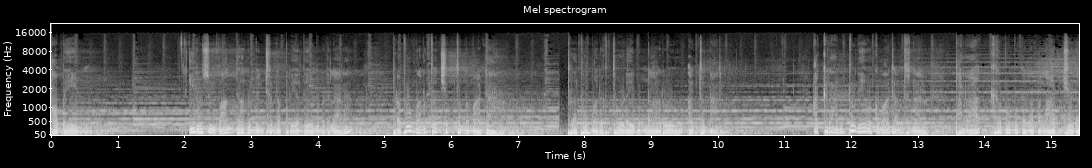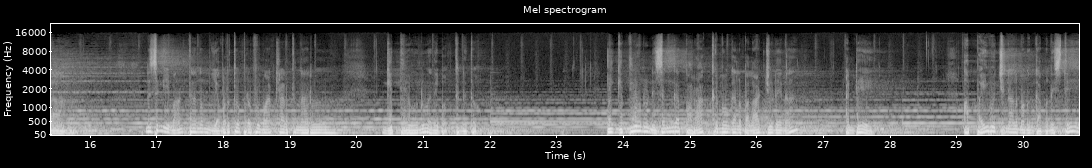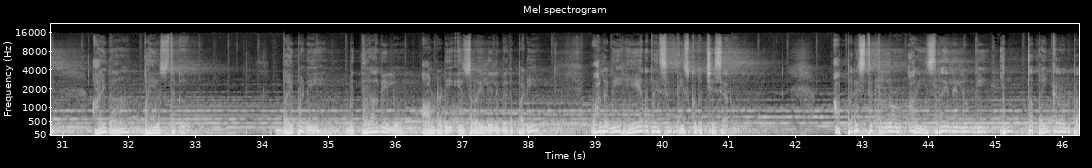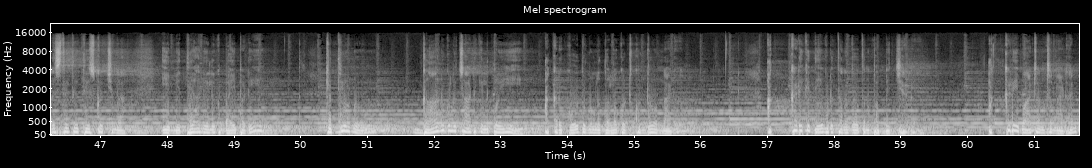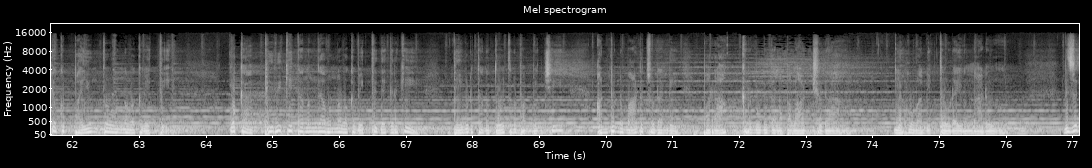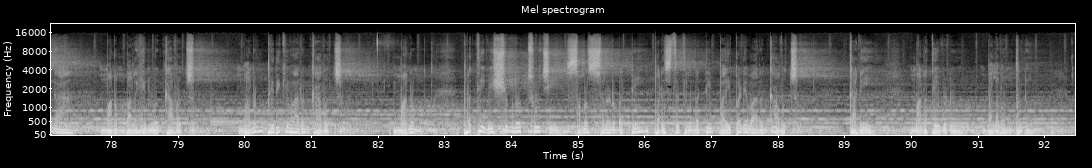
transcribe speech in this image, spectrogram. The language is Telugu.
అమేన్ ఈరోజు ఈ వాగ్దానం వింటున్న ప్రియ దేవుని బిడలారా ప్రభు మనతో చెప్తున్న మాట ప్రభు మనకు తోడై ఉన్నారు అంటున్నారు. అక్కడ అంటూనే ఒక మాట అంటున్నారు పరాక్రమము గల బలాఢ్యుడా. నిజంగా ఈ వాగ్దానం ఎవరితో ప్రభు మాట్లాడుతున్నారు? గిద్యోను అనే భక్తునితో. ఈ గిద్యోను నిజంగా పరాక్రమం గల బలాఢ్యుడేనా? అంటే ఆ పై వచ్చినాలు మనం గమనిస్తే ఆయన భయస్థుడు. భయపడి మిథ్యానీలు ఆల్రెడీ ఇజ్రాయేలీల మీద పడి వాళ్ళని హీన దేశం తీసుకుని వచ్చేశారు. ఆ పరిస్థితుల్లో ఆ ఇజ్రాయేలీలోని ఎంత భయంకరమైన పరిస్థితి తీసుకొచ్చిన ఈ మిథ్యానీలకు భయపడి కిత్యోను గానుగులు చాటుకెళ్ళిపోయి అక్కడ గోధుమలను దొల్లగొట్టుకుంటూ ఉన్నాడు. అక్కడికి దేవుడు తన దూతను పంపించాడు. అక్కడి మాట అంటున్నాడు. అంటే ఒక భయంతో ఉన్న ఒక వ్యక్తి ఒక పిరికితనంగా ఉన్న ఒక వ్యక్తి దగ్గరికి దేవుడు తన దూతను పంపించి అంటున్న మాట చూడండి పరాక్రమము గల బలాఢ్యుడా. యెహోవా నీకు తోడై ఉన్నాడు. నిజంగా మనం బలహీనం కావచ్చు. మనం పెరిగి వారం కావచ్చు. మనం ప్రతి విషయంలో చూచి సమస్యలను బట్టి పరిస్థితులను బట్టి భయపడేవారం కావచ్చు. కానీ మన దేవుడు బలవంతుడు.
